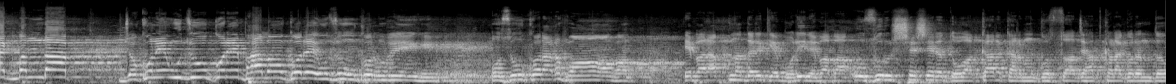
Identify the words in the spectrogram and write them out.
এক বান্দা যখন উজু করে, ভালো করে উজু করবে, উজু করার পর এবার আপনাদেরকে বলি রে বাবা, উজুর শেষের দোয়া কার কার মুখস্থ আছে? হাত খাড়া করেন তো।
